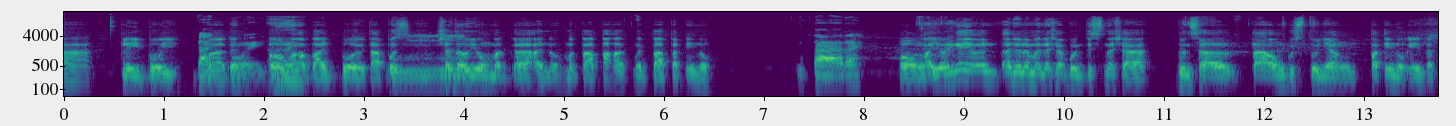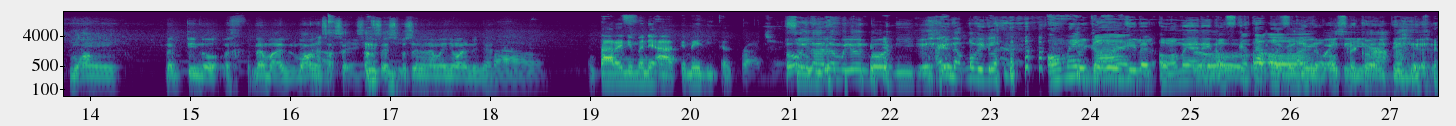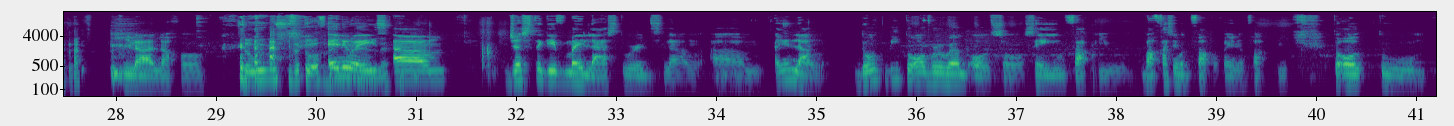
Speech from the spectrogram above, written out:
playboy, Bad mga gan- boy. oh, mga bad boy. Tapos Mm. siya daw yung mag ah, ano, magpapaka, magpapatino. Ang Tara. Oh, ngayon ngayon, ano naman na siya, buntis na siya dun sa taong gusto niyang patinuin at mukhang nagtino naman, mukhang Ah, success, okay. successful na naman yung ano niya. Wow. Ang taray naman ni ate, may little project. Oh, So- kilala mo yun, Bonnie. Ay, naku, bigla. Oh my bigla God. kilala. Oh, mamaya na yun. Off, Oo. Totoo. ano, Bigla off recording. Kilala ko. so, we wish the two of them Anyways, well. um, just to give my last words lang, um, ayun lang, don't be too overwhelmed also saying fuck you. Baka kasi mag-fuck kayo ng fuck you. To all, to,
